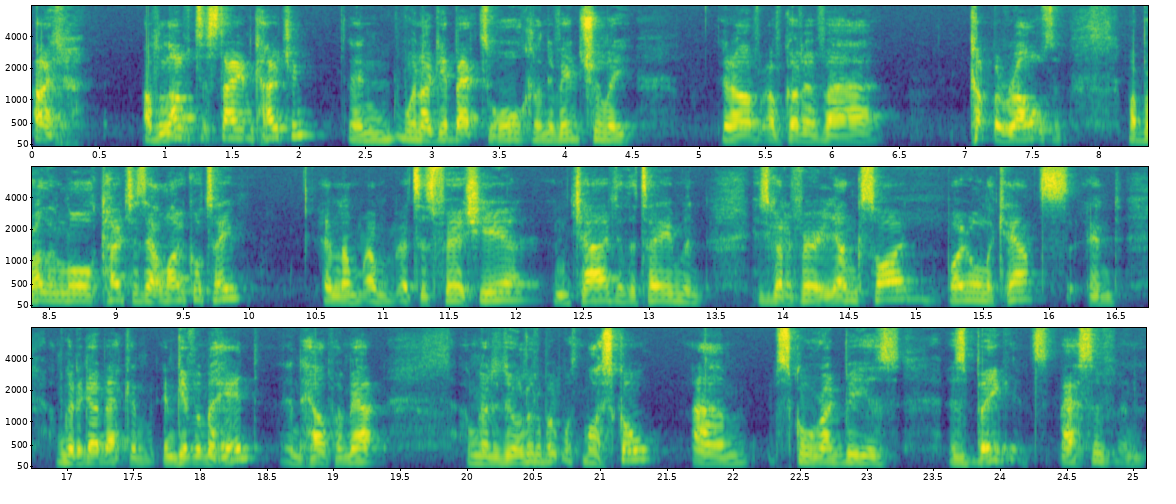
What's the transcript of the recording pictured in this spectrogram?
I, I'd love to stay in coaching. And when I get back to Auckland, eventually, you know, I've, I've got a uh, couple of roles. My brother-in-law coaches our local team, and I'm, I'm, it's his first year in charge of the team, and he's got a very young side by all accounts. And I'm going to go back and, and give him a hand and help him out. I'm going to do a little bit with my school. Um, school rugby is is big, it's massive, and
